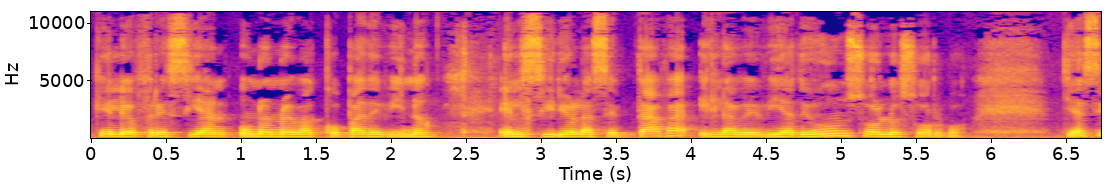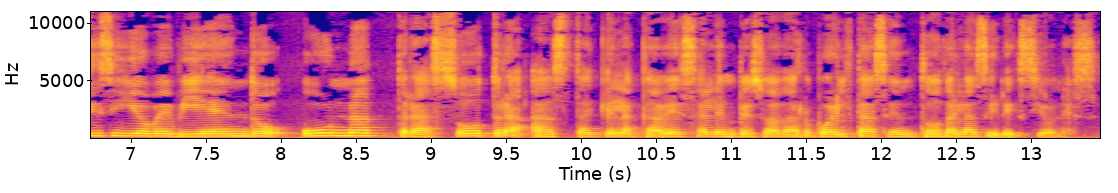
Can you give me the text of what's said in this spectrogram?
que le ofrecían una nueva copa de vino, el sirio la aceptaba y la bebía de un solo sorbo. Y así siguió bebiendo una tras otra hasta que la cabeza le empezó a dar vueltas en todas las direcciones.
